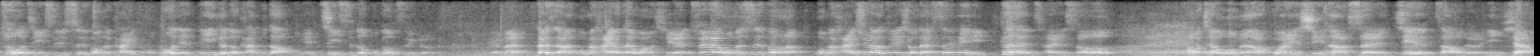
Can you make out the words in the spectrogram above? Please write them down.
做祭司侍奉的开头。如果连第一个都看不到，你连祭司都不够资格，明白？但是啊，我们还要再往前。虽然我们侍奉了，我们还需要追求在生命里更成熟。好，叫我们啊关心啊神建造的意象。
